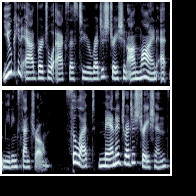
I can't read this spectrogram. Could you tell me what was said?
You can add virtual access to your registration online at Meeting Central select Manage Registrations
